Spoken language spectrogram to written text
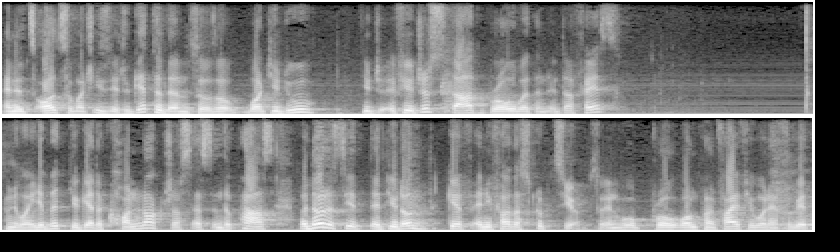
And it's also much easier to get to them. So, so what you do, you, if you just start Bro with an interface, and wait a bit, you get a conn log just as in the past. But notice that you don't give any further scripts here. So in Bro 1.5, you would have to get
